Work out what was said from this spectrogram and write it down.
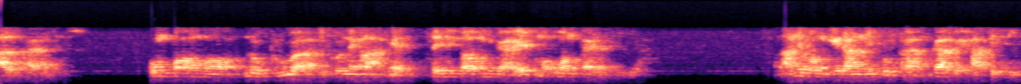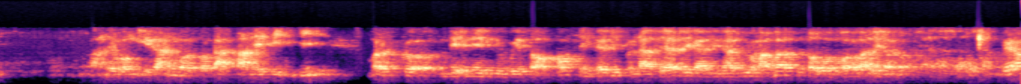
al-qadis. Umpama nubuah iku ning langit sing iso nggawe mok wong Persia. Lane wong Iran iku bangga be hati. Lane wong Iran ngono katane tinggi mergo ndene duwe toko sing dadi penasihat di kanjeng Muhammad sallallahu alaihi wasallam. Kira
